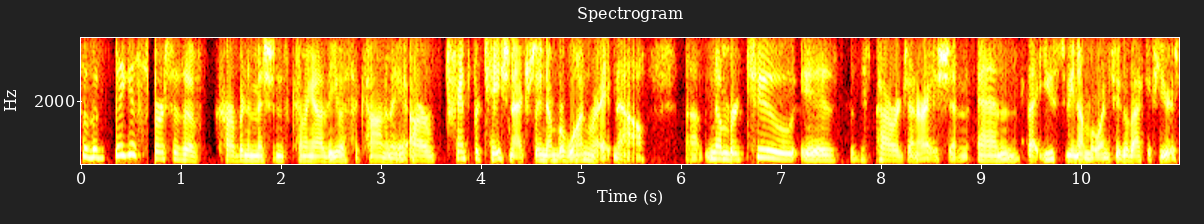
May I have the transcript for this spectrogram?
So the biggest sources of carbon emissions coming out of the U.S. economy are transportation, actually number one right now. Uh, number two is this power generation, and that used to be number one if you go back a few years,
